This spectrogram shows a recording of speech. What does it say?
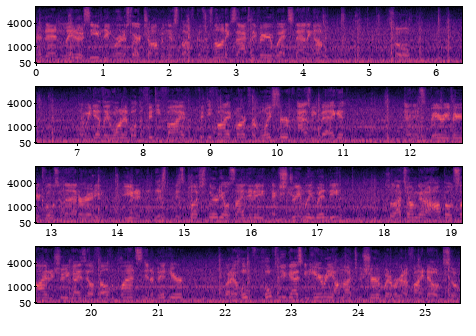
and then later this evening, we're gonna start chopping this stuff because it's not exactly very wet standing up. So, and we definitely want about the 55, 55 mark for moisture as we bag it. And it's very, very close to that already. Even it's, it's plus 30 outside today, extremely windy. So that's why I'm gonna hop outside and show you guys the alfalfa plants in a bit here. But I hope, hopefully you guys can hear me. I'm not too sure, but we're gonna find out. So.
